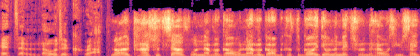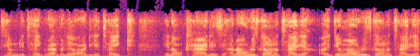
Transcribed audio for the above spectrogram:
It's a load of crap. No, cash itself will never go, will never go, because the guy doing the mixer in the house, you say to him, do you take Revolut or do you take, you know, card? He's, I know he's going to tell you. I do know he's going to tell you.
